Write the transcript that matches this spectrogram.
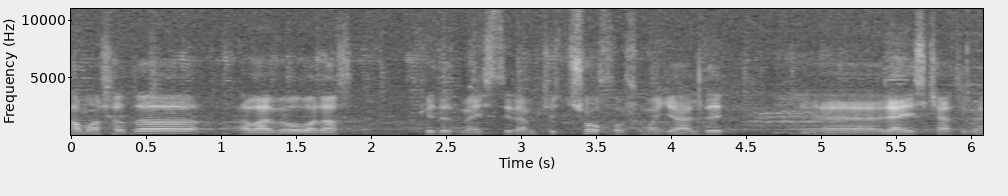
tamaşada əlavə olaraq qeyd etmək istəyirəm ki, çox xoşuma gəldi rəis katibi.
